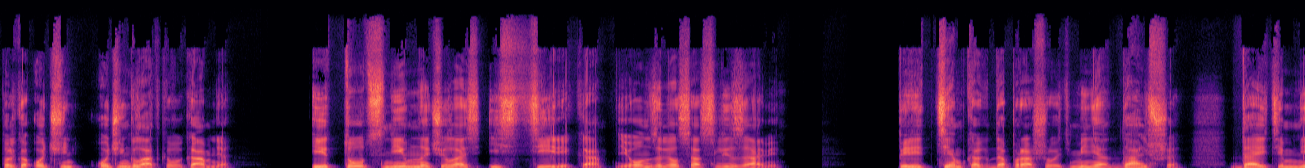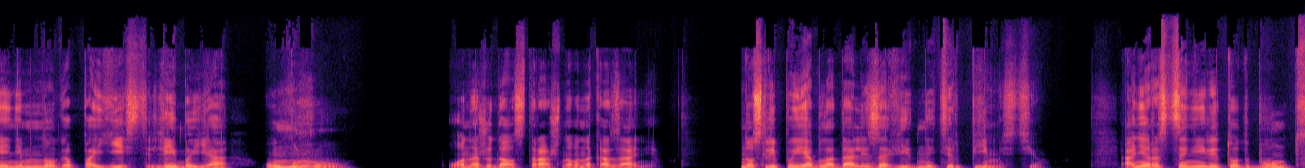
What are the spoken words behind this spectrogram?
только очень-очень гладкого камня. И тут с ним началась истерика, и он залился слезами. Перед тем, как допрашивать меня дальше, дайте мне немного поесть, либо я умру. Он ожидал страшного наказания. Но слепые обладали завидной терпимостью. Они расценили тот бунт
